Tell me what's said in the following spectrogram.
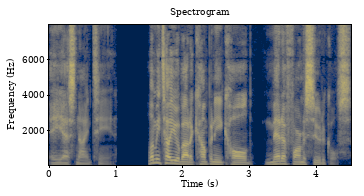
AS19. Let me tell you about a company called Mehta Pharmaceuticals.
